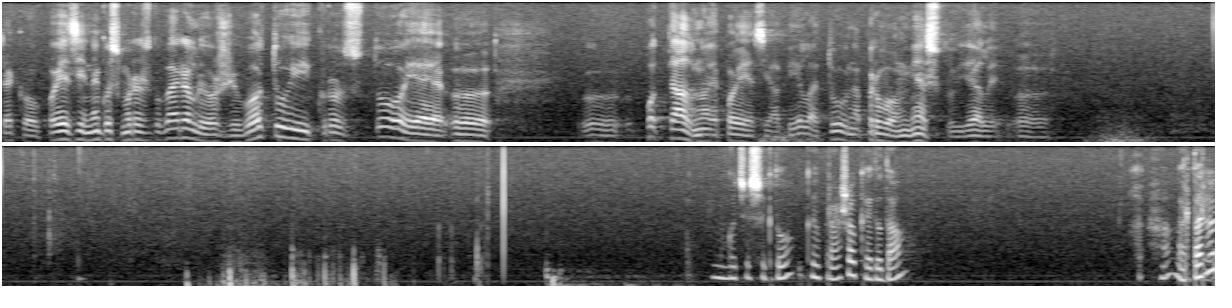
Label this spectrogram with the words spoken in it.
tekao o poeziji, nego smo razgovarali o životu i kroz to je uh, uh, potalno je poezija bila tu na prvom mjestu, jeli, uh, Mogoče še kdo, kaj je vprašal, kaj je dodal? Aha, Barbara?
